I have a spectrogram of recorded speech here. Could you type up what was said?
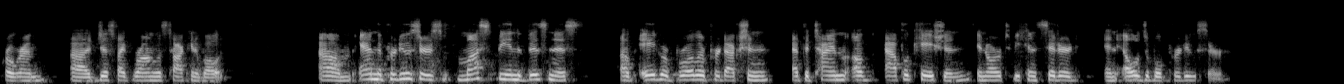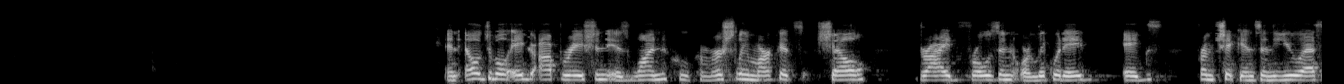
program, uh, just like Ron was talking about. Um, and the producers must be in the business of egg or broiler production at the time of application in order to be considered an eligible producer. An eligible egg operation is one who commercially markets shell, dried, frozen, or liquid egg, eggs from chickens in the U.S.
